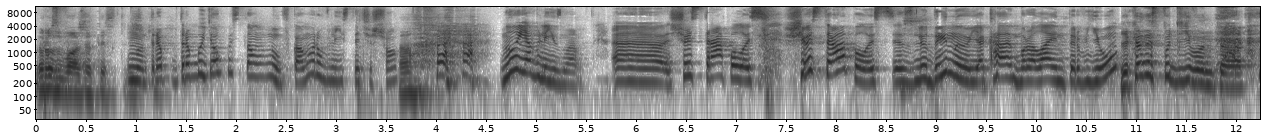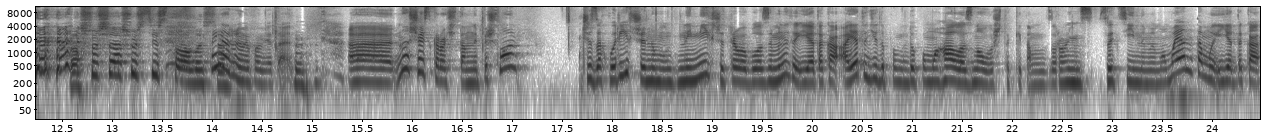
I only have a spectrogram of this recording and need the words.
Розважитись. Ну, треба, треба якось там ну, в камеру влізти чи що. А. Ну, я влізла. Е, щось трапилось, щось трапилось з людиною, яка брала інтерв'ю. Яка несподіванка. А що ж, а що ж ці Та я вже не пам'ятаю. Е, ну, щось, коротше, там не пішло. Чи захворів, чи не, міг, чи треба було замінити. І я така, а я тоді допом- допомагала знову ж таки там з організаційними моментами. І я така,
